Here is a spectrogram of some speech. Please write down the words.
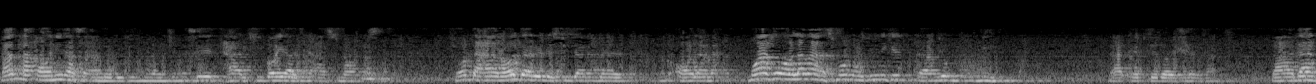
بعد معانی مثلا به وجود میان که مثل ترکیبایی از این اسما هستن شما به هر حال در رسیدن به اون عالم ما از اون عالم اسما موضوع اینه که در اونجا بودیم. در ابتدای خلقت. بعدا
